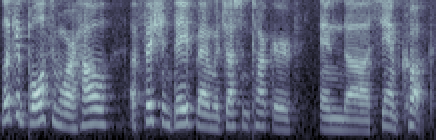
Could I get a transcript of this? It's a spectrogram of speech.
look at Baltimore, how efficient they've been with Justin Tucker and uh, Sam Koch.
